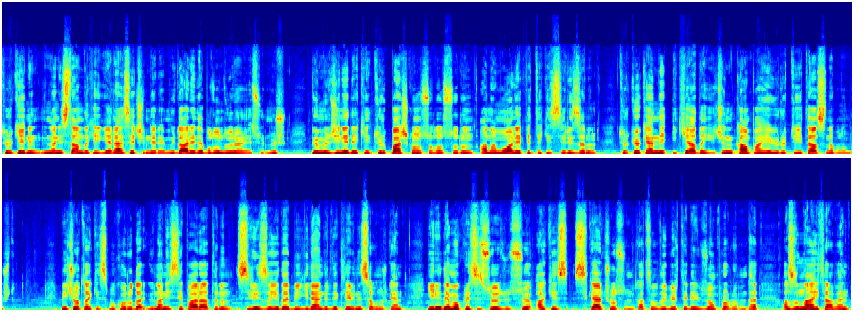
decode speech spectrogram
Türkiye'nin Yunanistan'daki genel seçimlere müdahalede bulunduğunu öne sürmüş, Gümülcine'deki Türk Başkonsolosluğu'nun ana muhalefetteki Siriza'nın Türk kökenli iki adayı için kampanya yürüttüğü iddiasında bulunmuştu. Mitsotakis bu konuda Yunan istihbaratının Siriza'yı da bilgilendirdiklerini savunurken, yeni demokrasi sözcüsü Akis Skerchos'un katıldığı bir televizyon programında azınlığa hitaben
